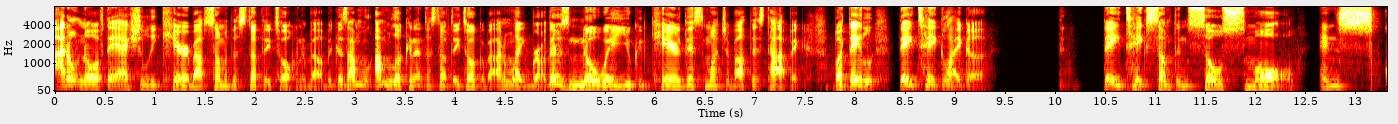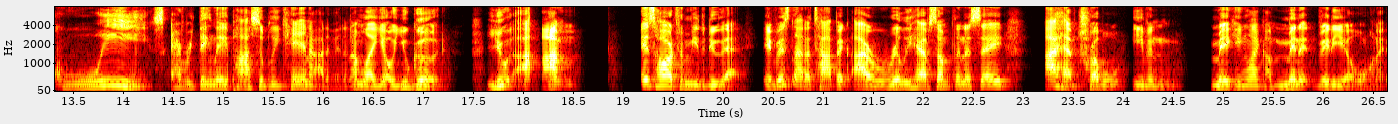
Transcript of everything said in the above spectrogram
I don't know if they actually care about some of the stuff they're talking about because I'm I'm looking at the stuff they talk about and I'm like, bro, there's no way you could care this much about this topic. But they they take like a they take something so small and squeeze everything they possibly can out of it. And I'm like, yo, you good. You I, I'm it's hard for me to do that if it's not a topic I really have something to say, I have trouble even making like a minute video on it.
